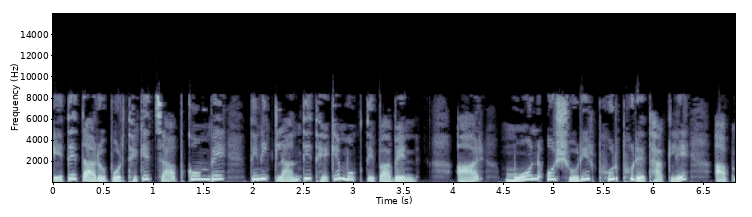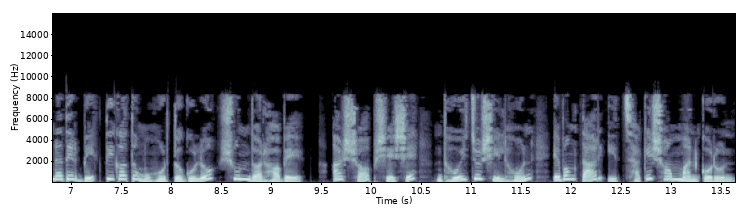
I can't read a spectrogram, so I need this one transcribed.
এতে তার উপর থেকে চাপ কমবে, তিনি ক্লান্তি থেকে মুক্তি পাবেন। আর মন ও শরীর ফুরফুরে থাকলে আপনাদের ব্যক্তিগত মুহূর্তগুলো সুন্দর হবে। আর সব শেষে ধৈর্যশীল হন এবং তার ইচ্ছাকে সম্মান করুন।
